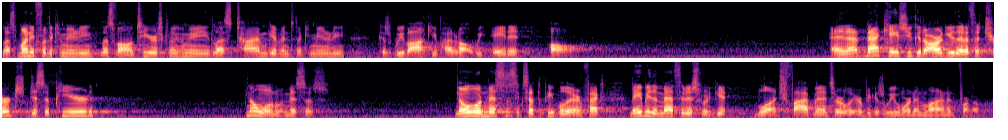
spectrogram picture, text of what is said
Less money for the community, less volunteers for the community, less time given to the community, because we've occupied it all. We ate it all. And in that case, you could argue that if the church disappeared, no one would miss us. No one would miss us except the people there. In fact, maybe the Methodists would get lunch five minutes earlier because we weren't in line in front of them.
